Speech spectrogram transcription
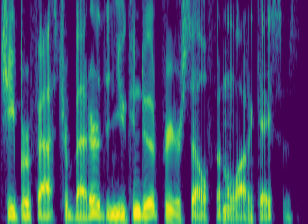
cheaper, faster, better than you can do it for yourself in a lot of cases.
